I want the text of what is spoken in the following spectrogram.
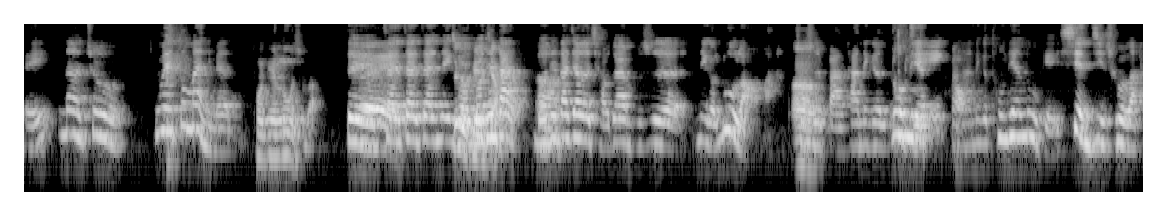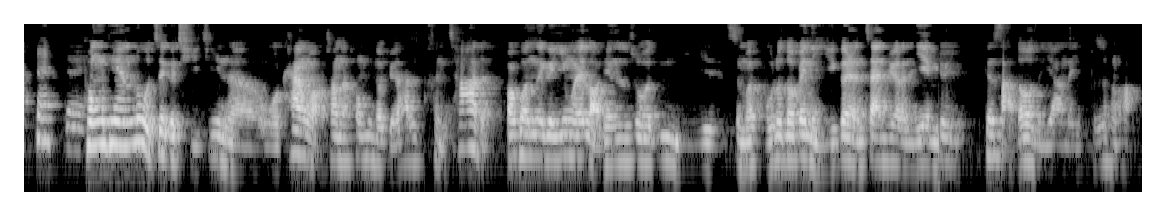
哎，那就因为动漫里面 通天路是吧？对，在在在那个罗天大罗天嗯大教的桥段，不是那个陆老嘛，嗯就是把他那个路通天把他那个通天路给献祭出来。对，通天路这个奇迹呢，我看网上的风评都觉得它是很差的，包括那个因为老天是说你什么福禄都被你一个人占据了，你也就跟傻豆子一样的，也不是很好。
